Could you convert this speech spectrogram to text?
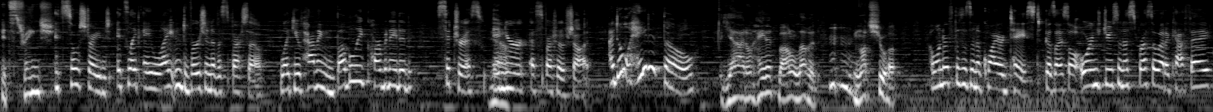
It's strange. It's so strange. It's like a lightened version of espresso. Like you're having bubbly carbonated citrus Yeah. in your espresso shot. I don't hate it though. Yeah, I don't hate it, but I don't love it. I'm not sure. I wonder if this is an acquired taste because I saw orange juice and espresso at a cafe.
